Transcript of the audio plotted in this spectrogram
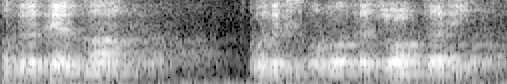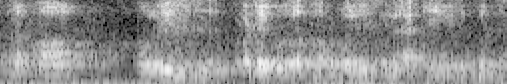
ಭದ್ರತೆಯನ್ನು ಒದಗಿಸಿಕೊಡುವಂಥ ಜವಾಬ್ದಾರಿ ನಮ್ಮ ಪೊಲೀಸ್ ಪಡೆಗಳು ಅಥವಾ ಪೊಲೀಸ್ ಇಲಾಖೆಗೆ ಇರ್ತದೆ.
